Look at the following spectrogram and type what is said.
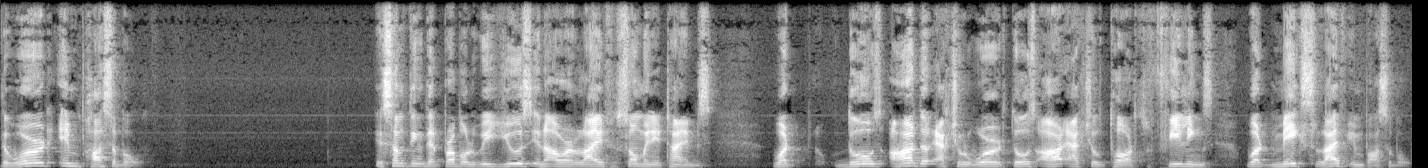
The word impossible is something that probably we use in our life so many times. What those are the actual words, those are actual thoughts, feelings, what makes life impossible.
